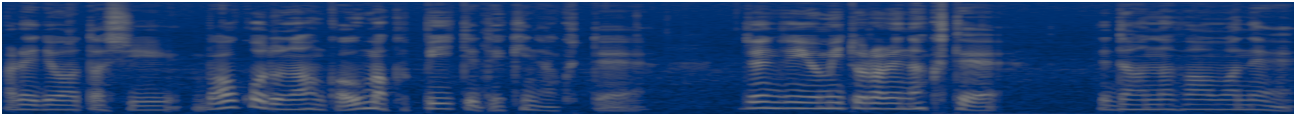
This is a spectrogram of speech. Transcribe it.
あれで私バーコードなんかうまくピーってできなくて全然読み取られなくてで旦那さんはね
